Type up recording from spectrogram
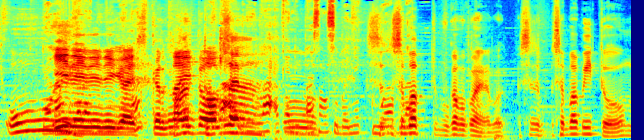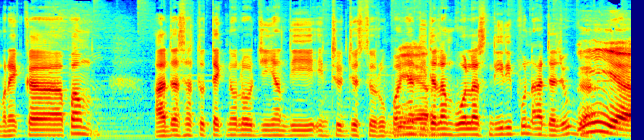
Oh, ini nih Dunia, guys, karena itu. Bola akan dipasang sebanyak Se- 12 sebab bukan bukan Se- sebab itu mereka apa ada satu teknologi yang diintroduce rupanya di Biar- dalam bola sendiri pun ada juga. Iya,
